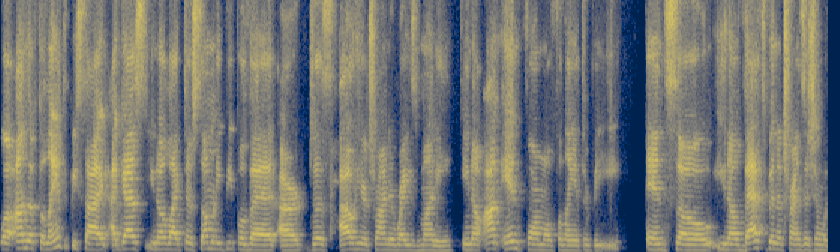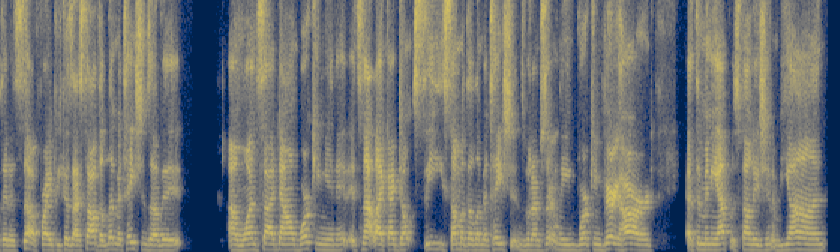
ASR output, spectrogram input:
Well, on the philanthropy side, I guess, you know, like there's so many people that are just out here trying to raise money. You know, I'm in formal philanthropy. And so, you know, that's been a transition within itself, right? Because I saw the limitations of it on one side. Now I'm working in it. It's not like I don't see some of the limitations, but I'm certainly working very hard at the Minneapolis Foundation and beyond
